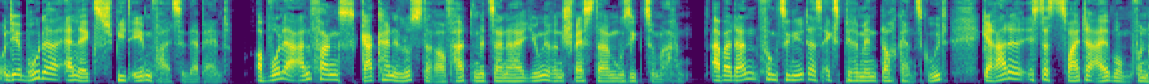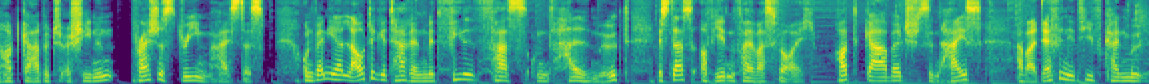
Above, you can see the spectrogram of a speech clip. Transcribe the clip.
Und ihr Bruder Alex spielt ebenfalls in der Band. Obwohl er anfangs gar keine Lust darauf hat, mit seiner jüngeren Schwester Musik zu machen. Aber dann funktioniert das Experiment doch ganz gut. Gerade ist das zweite Album von Hot Garbage erschienen. Precious Dream heißt es. Und wenn ihr laute Gitarren mit viel Fass und Hall mögt, ist das auf jeden Fall was für euch. Hot Garbage sind heiß, aber definitiv kein Müll.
